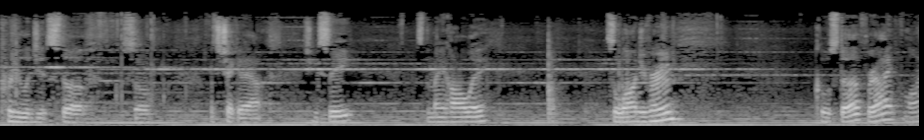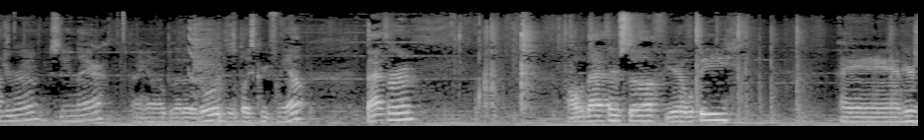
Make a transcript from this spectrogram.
pretty legit stuff. So, let's check it out. As you can see, it's the main hallway. It's the laundry room. Cool stuff, right? Laundry room, you see in there. I ain't gonna open that other door. This place creeps me out. Bathroom. All the bathroom stuff. Yeah, will be. And here's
